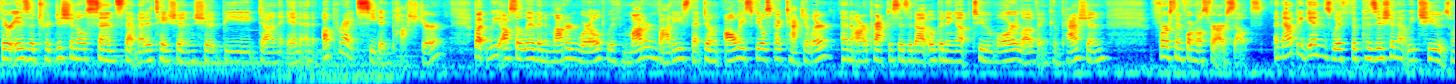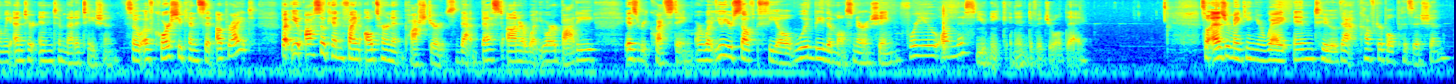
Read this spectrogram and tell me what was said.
there is a traditional sense that meditation should be done in an upright seated posture. But we also live in a modern world with modern bodies that don't always feel spectacular, and our practice is about opening up to more love and compassion, first and foremost for ourselves. And that begins with the position that we choose when we enter into meditation. So, of course, you can sit upright but you also can find alternate postures that best honor what your body is requesting or what you yourself feel would be the most nourishing for you on this unique and individual day. So, as you're making your way into that comfortable position,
